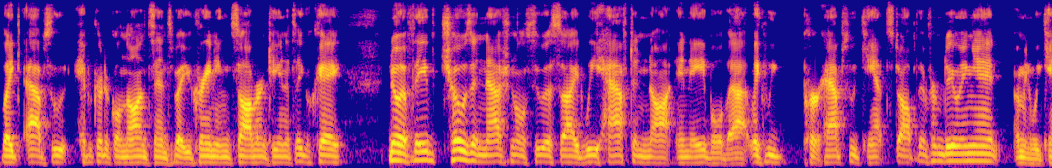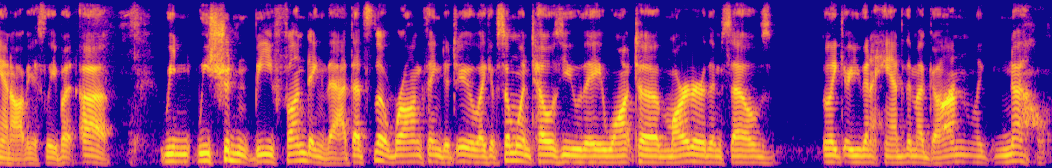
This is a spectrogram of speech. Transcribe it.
like absolute hypocritical nonsense about Ukrainian sovereignty. And it's like, okay, no, if they've chosen national suicide, we have to not enable that. Like we perhaps we can't stop them from doing it. I mean, we can obviously, but uh we we shouldn't be funding that. That's the wrong thing to do. Like if someone tells you they want to martyr themselves, like are you going to hand them a gun? Like no.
